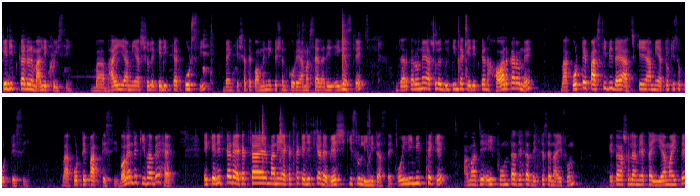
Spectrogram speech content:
ক্রেডিট কার্ডের মালিক হইছি। বা ভাই, আমি আসলে ক্রেডিট কার্ড করছি ব্যাংকের সাথে কমিউনিকেশন করে আমার স্যালারির এগেনস্টে যার কারণে আসলে দুই তিনটা ক্রেডিট কার্ড হওয়ার কারণে বা করতে পারছি বিদায় আজকে আমি এত কিছু করতেছি বা করতে পারতেছি। বলেন যে কীভাবে? হ্যাঁ এই ক্রেডিট কার্ডে এক একটা মানে এক একটা ক্রেডিট কার্ডে বেশ কিছু লিমিট আছে। ওই লিমিট থেকে আমার যে এই ফোনটা যেটা দেখতেছেন আইফোন এটা আসলে আমি একটা ইএমআইতে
